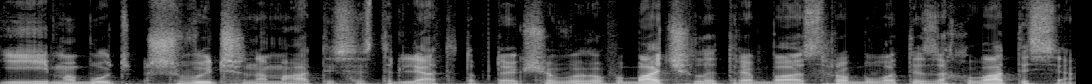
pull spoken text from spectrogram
І, мабуть, швидше намагатися стріляти. Тобто, якщо ви його побачили, треба спробувати заховатися.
